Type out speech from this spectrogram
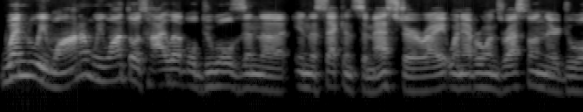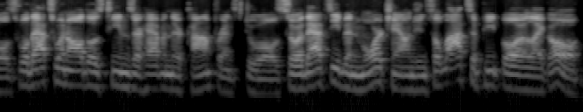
when we want them we want those high level duels in the in the second semester right when everyone's wrestling their duels well that's when all those teams are having their conference duels so that's even more challenging so lots of people are like oh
